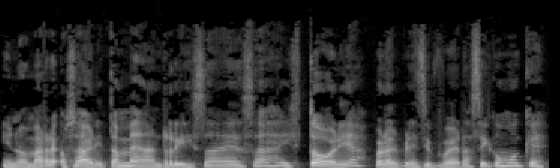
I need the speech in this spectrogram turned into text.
Y no me, o sea, ahorita me dan risa esas historias, pero al principio era así como que,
